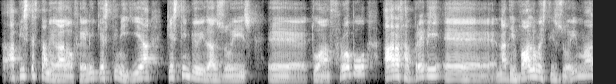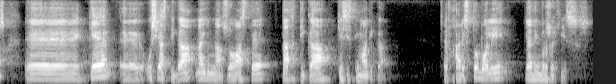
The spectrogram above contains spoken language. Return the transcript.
απίστευτα μεγάλα ωφέλη και στην υγεία και στην ποιότητα ζωής ε, του ανθρώπου. Άρα θα πρέπει ε, να τη βάλουμε στη ζωή μας ε, και ουσιαστικά να γυμναζόμαστε τακτικά και συστηματικά. Ευχαριστώ πολύ για την προσοχή σας.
